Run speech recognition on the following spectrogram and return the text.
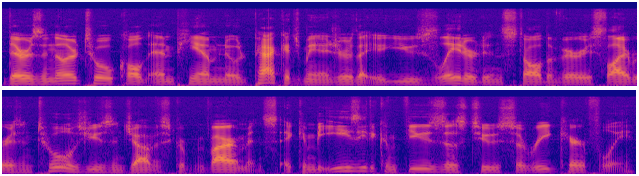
There is another tool called npm Node Package Manager that you use later to install the various libraries and tools used in JavaScript environments. It can be easy to confuse those two, so read carefully.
